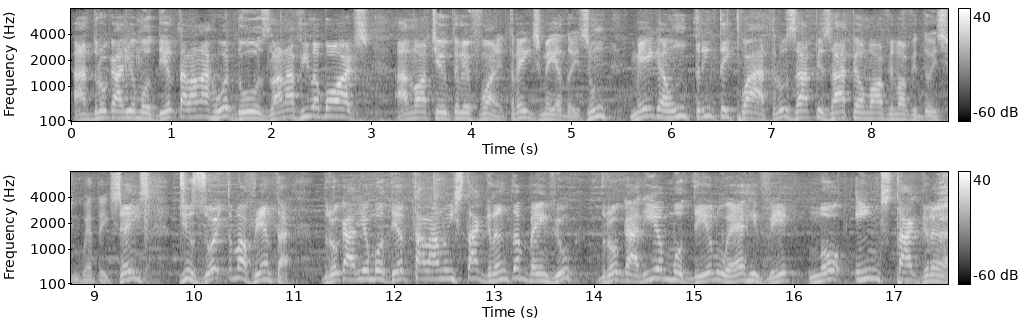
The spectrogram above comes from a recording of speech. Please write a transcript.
A Drogaria Modelo tá lá na Rua 12, lá na Vila Borges. Anote aí o telefone: 3621 6134. O zap zap é o 992 56 1890. Drogaria Modelo tá lá no Instagram também, viu? Drogaria Modelo RV no Instagram.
